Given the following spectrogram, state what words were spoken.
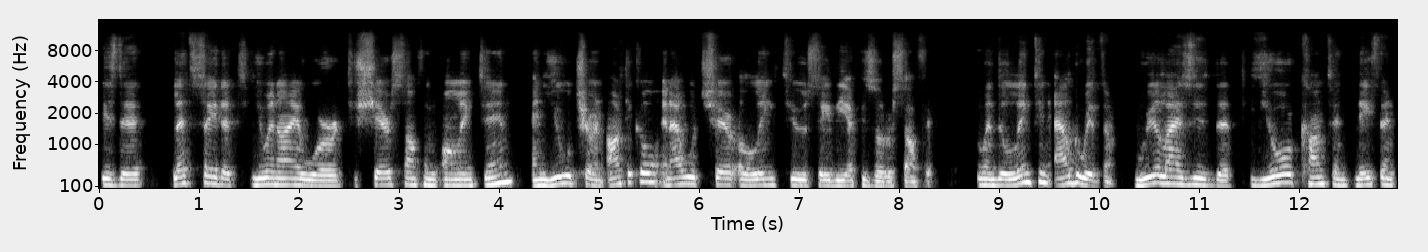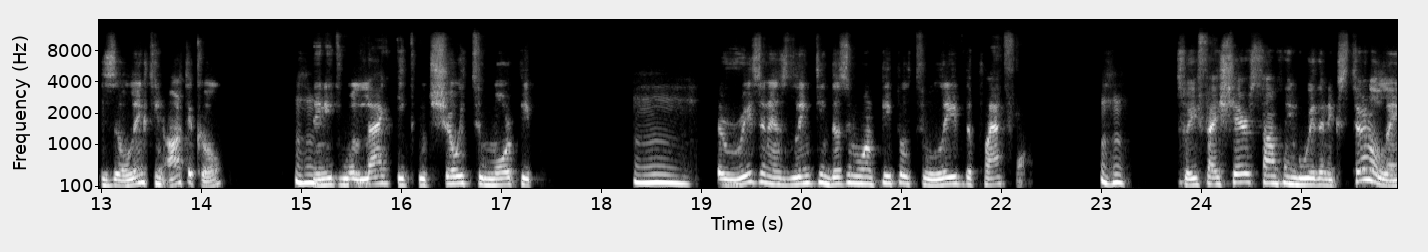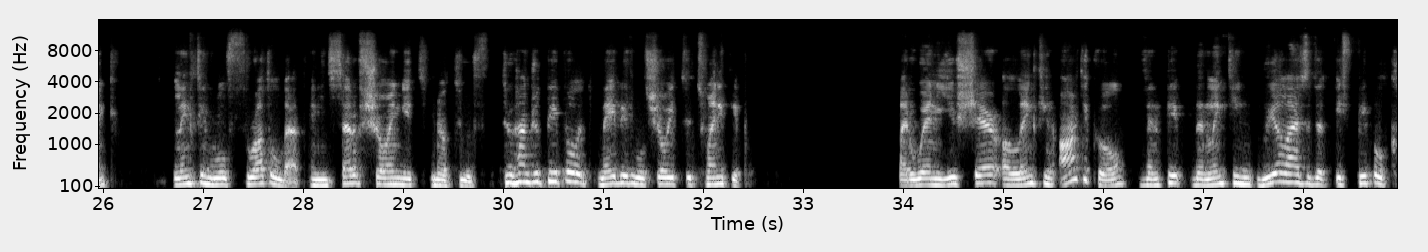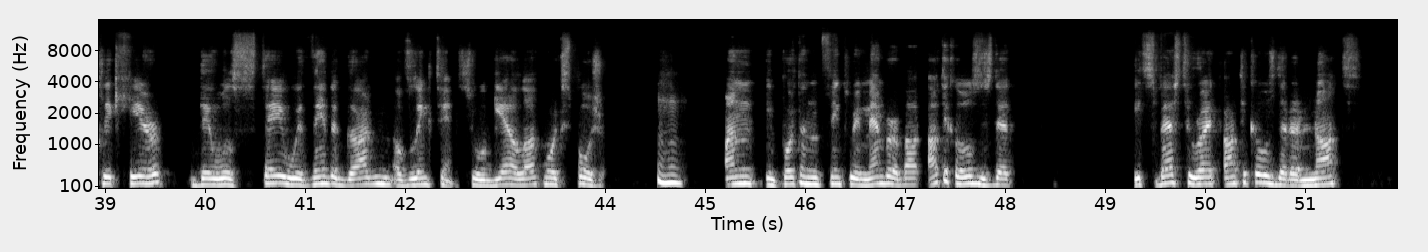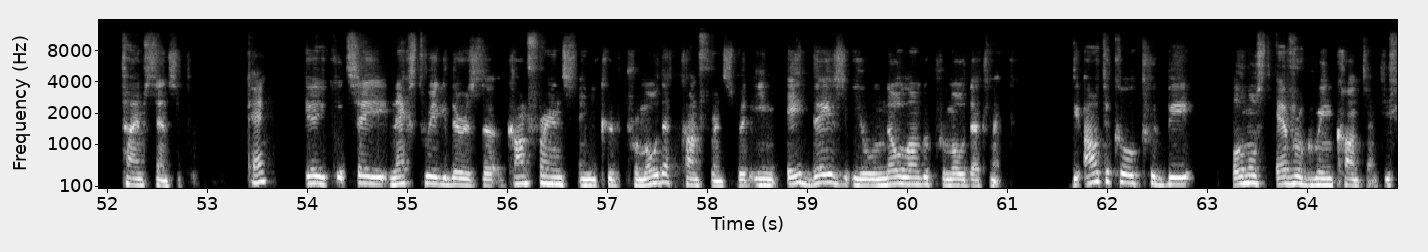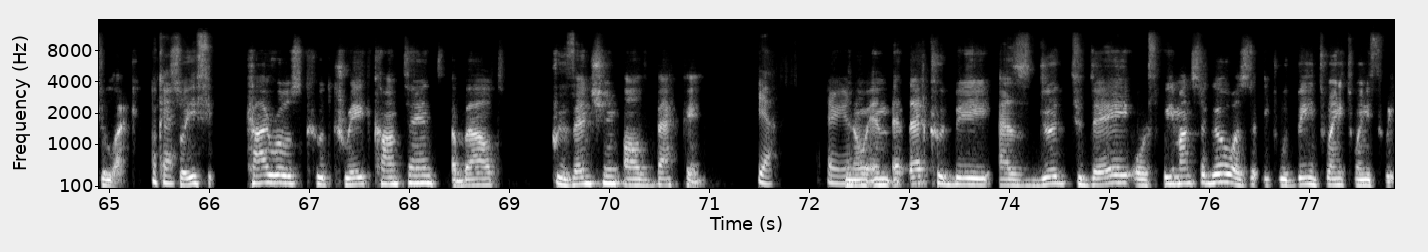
is that let's say that you and I were to share something on LinkedIn and you would share an article and I would share a link to say the episode or something. When the LinkedIn algorithm realizes that your content, Nathan, is a LinkedIn article, mm-hmm. then it would like it would show it to more people. Mm. The reason is LinkedIn doesn't want people to leave the platform. Mm-hmm. So if I share something with an external link, LinkedIn will throttle that. And instead of showing it, you know, to 200 people, maybe it will show it to 20 people. But when you share a LinkedIn article, then, pe- then LinkedIn realizes that if people click here, they will stay within the garden of LinkedIn. So we'll get a lot more exposure. Mm-hmm. One important thing to remember about articles is that it's best to write articles that are not time sensitive. Okay. Yeah, you could say next week there's a conference and you could promote that conference, but in eight days you will no longer promote that link. The article could be almost evergreen content, if you like. Okay. So if chiros could create content about prevention of back pain. Yeah. There you, go. you know, and that could be as good today or three months ago as it would be in 2023.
